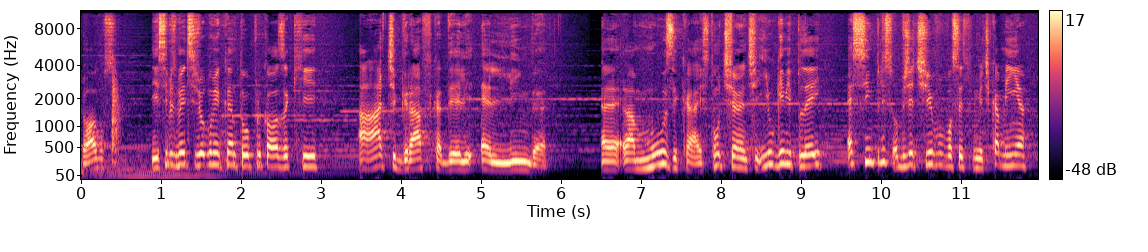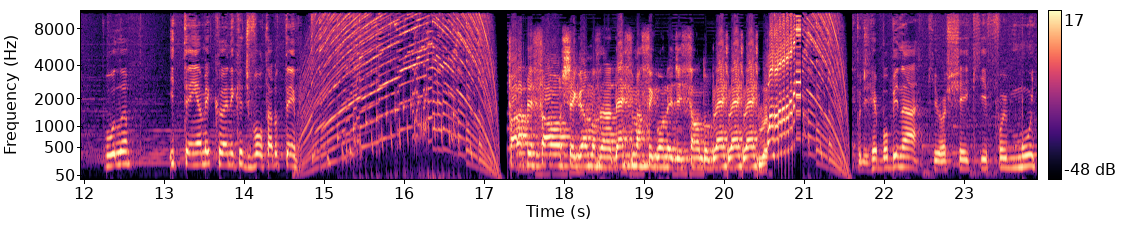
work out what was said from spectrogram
jogos. E simplesmente esse jogo me encantou por causa que a arte gráfica dele é linda. É, a música é estonteante e o gameplay é simples, objetivo, você simplesmente caminha, pula e tem a mecânica de voltar o tempo. Fala pessoal, chegamos na 12 edição do Blast Blast Blast. De rebobinar, que eu achei que foi muito,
